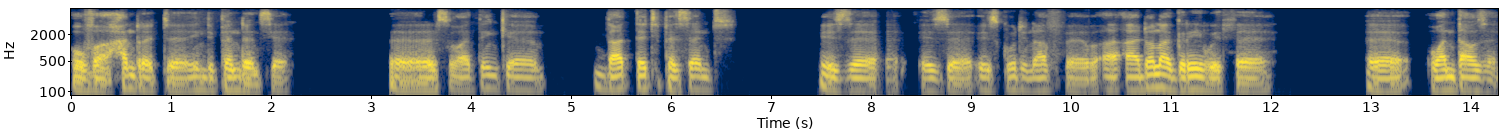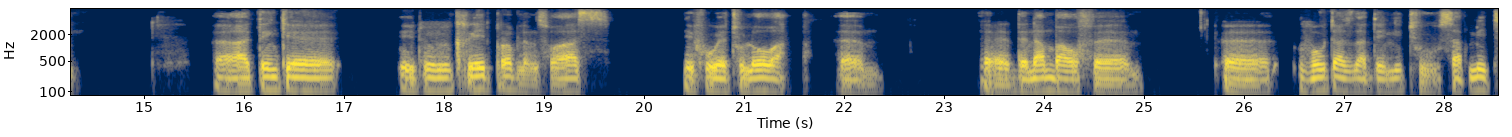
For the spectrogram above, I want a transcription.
over 100 uh, independents here. Uh, so I think uh, that 30% is uh, is uh, is good enough. Uh, I, I, don't agree with 1,000. I think it will create problems for us if we were to lower um, the number of um, voters that they need to submit.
